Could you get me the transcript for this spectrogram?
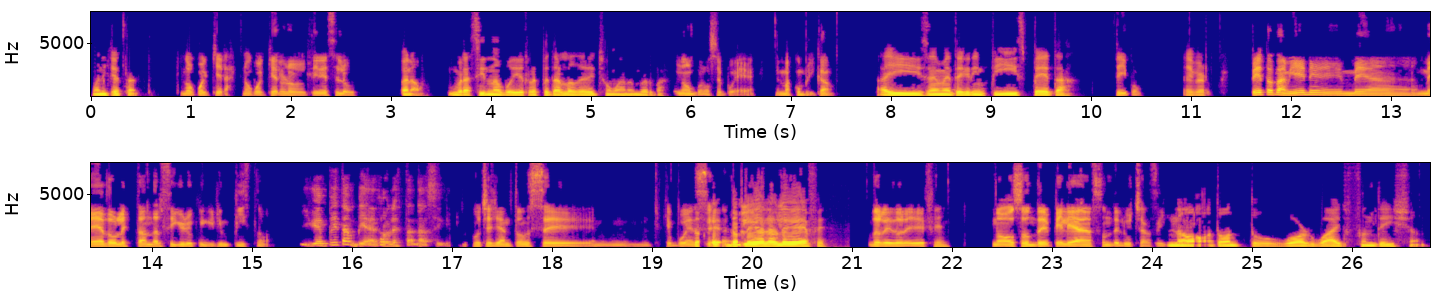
manifestantes. No cualquiera, no cualquiera lo tiene ese logro. Bueno, en Brasil no podéis respetar los derechos humanos, en verdad. No, pues no se puede. Es más complicado. Ahí se mete Greenpeace, PETA. Sí, po. Es verdad. PETA también es media, media doble estándar, sí creo que Greenpeace no. Y Gameplay también, es doble estándar, que. Escucha ya entonces, mm, ¿qué pueden W- ser? WWF. WWF. No, son de pelea, son de lucha, que- No, tonto. Worldwide Foundation.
